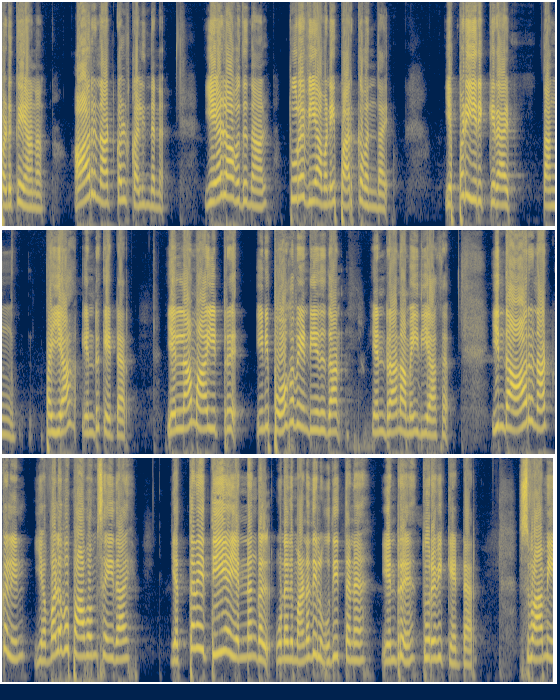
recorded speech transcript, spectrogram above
படுக்கையானான். ஆறு நாட்கள் கழிந்தன. ஏழாவது நாள் துறவி அவனை பார்க்க வந்தாய். எப்படி இருக்கிறாய் தங் பையா? என்று கேட்டார். எல்லாம் ஆயிற்று. இனி போக வேண்டியதுதான் என்றான் அமைதியாக. இந்த ஆறு நாட்களில் எவ்வளவு பாவம் செய்தாய்? எத்தனை தீய எண்ணங்கள் உனது மனதில் உதித்தன? என்று துறவி கேட்டார். சுவாமி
